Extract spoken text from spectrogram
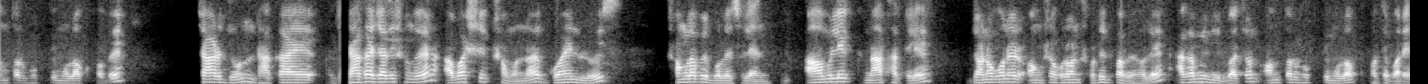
অন্তর্ভুক্তিমূলক হবে? চার জুন ঢাকায় ঢাকায় জাতিসংঘের আবাসিক সমন্বয় গোয়েন লুইস সংলাপে বলেছিলেন, আওয়ামী লীগ না থাকলে জনগণের অংশগ্রহণ সঠিকভাবে হলে আগামী নির্বাচন অন্তর্ভুক্তিমূলক হতে পারে।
